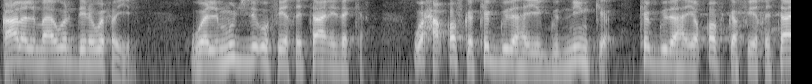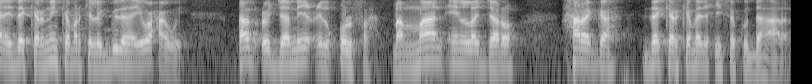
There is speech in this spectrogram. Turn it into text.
qaala almaawardina wuxuu yidhi waalmujziu fii khitaani dakar waxa qofka ka gudahaya gudniinka ka gudahaya qofka fii khitaani dakar ninka marka la gudahayo waxaa weye qadcu jamiici lqulfa dhammaan in la jaro haragga dakarka madaxiisa ku dahaaran.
